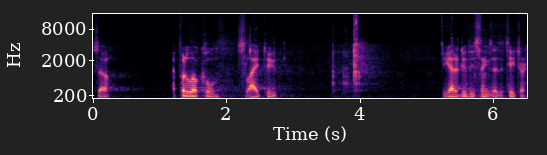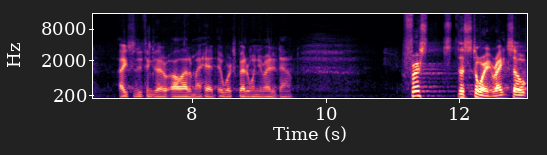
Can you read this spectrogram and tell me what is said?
So, I put a little cool slide too. You got to do these things as a teacher. I used to do things all out of my head. It works better when you write it down. First, the story, right? So,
